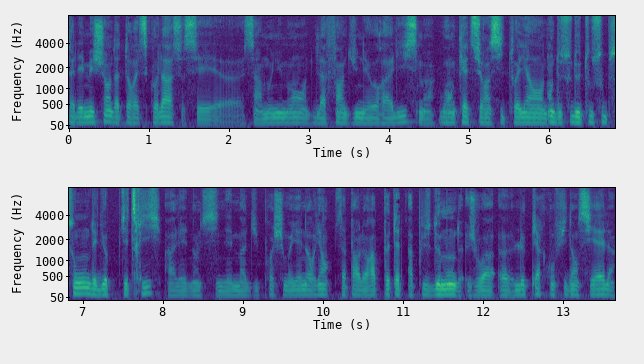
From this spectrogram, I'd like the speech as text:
et méchant d'Attore Scola, ça euh, c'est un monument de la fin du néoréalisme, ou Enquête sur un citoyen en dessous de tout soupçon d'Elio Pietri. Allez, dans le cinéma du Proche Moyen-Orient, ça parlera peut-être à plus de monde. Je vois Le Caire confidentiel,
